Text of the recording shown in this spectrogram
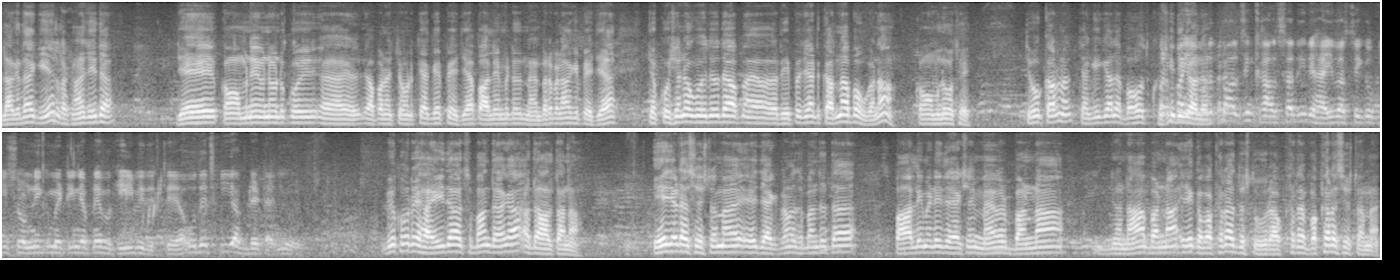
ਲੱਗਦਾ ਕਿ ਇਹ ਰੱਖਣਾ ਚਾਹੀਦਾ। ਜੇ ਕੌਮ ਨੇ ਉਹਨਾਂ ਨੂੰ ਕੋਈ ਅਹ, ਆਪਣਾ ਚੁਣ ਕੇ ਅੱਗੇ ਭੇਜਿਆ ਪਾਰਲੀਮੈਂਟ ਦੇ ਮੈਂਬਰ ਬਣਾ ਕੇ ਭੇਜਿਆ ਤੇ ਕੁਛ ਨਾ ਕੁਛ ਉਹਦਾ ਰਿਪਰੈਜ਼ੈਂਟ ਕਰਨਾ ਪਊਗਾ ਨਾ ਕੌਮ ਨੂੰ ਉਥੇ। ਤੇ ਉਹ ਕਰਨ ਚੰਗੀ ਗੱਲ ਹੈ ਬਹੁਤ ਖੁਸ਼ੀ ਦੀ ਭਾਈ ਗੱਲ ਹੈ। ਅਮਰਪਾਲ ਸਿੰਘ ਖਾਲਸਾ ਦੀ ਰਿਹਾਈ ਵਾਸਤੇ ਕਿਉਂਕਿ ਸ਼੍ਰੋਮਣੀ ਕਮੇਟੀ ਨੇ ਆਪਣੇ ਵਕੀਲ ਵੀ ਦਿੱਤੇ ਆ ਉਹਦੇ 'ਚ ਕੀ ਅਪਡੇਟ ਹੈ ਜੀ ਹੁਣ? ਵੇਖੋ ਰਿਹਾਈ ਦਾ ਸਬੰਧ ਹੈਗਾ ਅਦਾਲਤਾਂ ਨਾਲ। ਇਹ ਜਿਹੜਾ ਸਿਸਟਮ ਹੈ ਇਹ ਜੈਕਟਾਂ ਨਾਲ ਸੰਬੰਧਿਤ ਹੈ। ਪਾਰਲੀਮੈਂਟ ਦੇ ਇਲੈਕਸ਼ਨ ਮੈਂਬਰ ਬਣਨਾ ਨਾ ਬਣਨਾ ਇਹ ਇੱਕ ਵੱਖਰਾ ਦਸਤੂਰ ਆ ਵੱਖਰਾ ਵੱਖਰਾ ਸਿਸਟਮ ਹੈ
